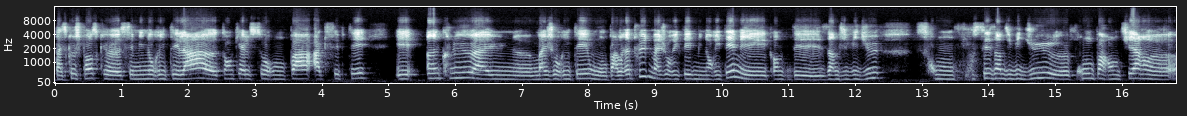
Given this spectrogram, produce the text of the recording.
parce que je pense que ces minorités-là, euh, tant qu'elles seront pas acceptées et incluses à une majorité où on parlerait plus de majorité et de minorité, mais quand des individus seront, ces individus euh, feront part entière euh,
